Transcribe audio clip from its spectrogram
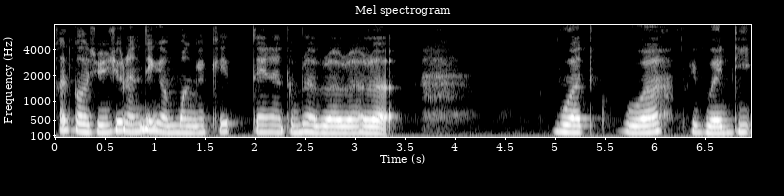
kan kalau jujur nanti gampang nyakitin atau bla bla bla bla. Buat gua pribadi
